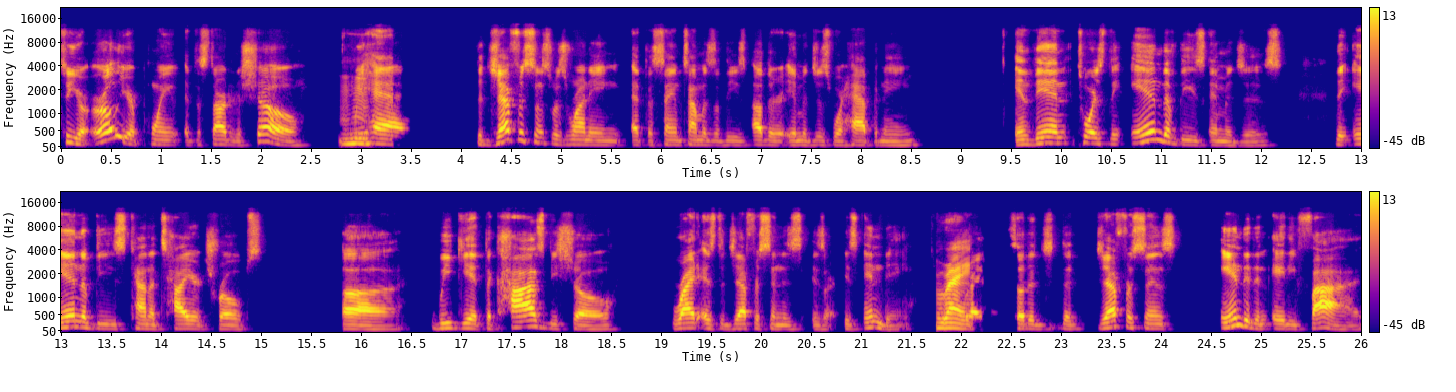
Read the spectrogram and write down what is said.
to your earlier point at the start of the show, we Mhm. had the Jeffersons was running at the same time as these other images were happening. And then towards the end of these images, the end of these kind of tired tropes, uh, we get the Cosby show right as the Jefferson is is, is ending. right Right. So the the Jeffersons ended in 85.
